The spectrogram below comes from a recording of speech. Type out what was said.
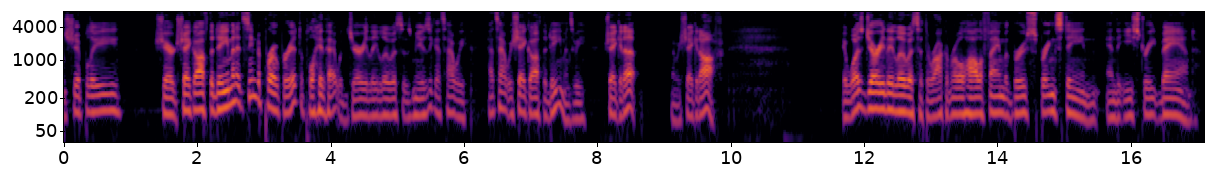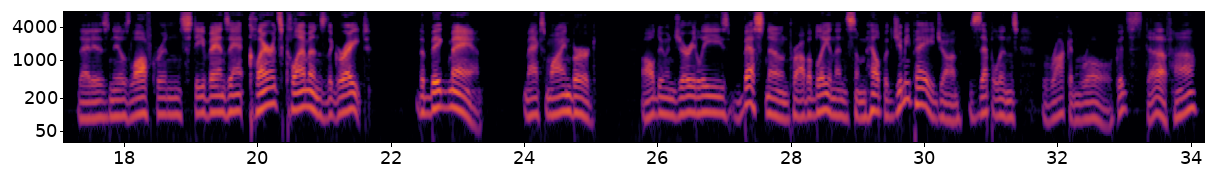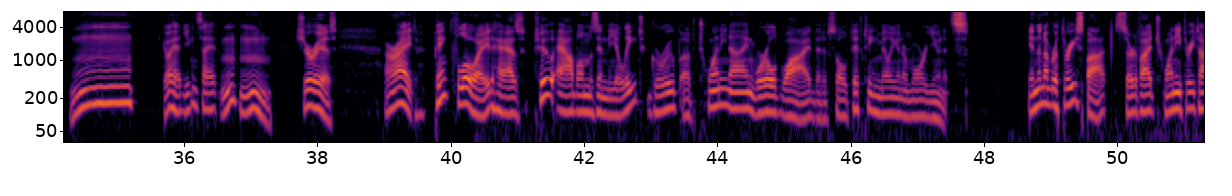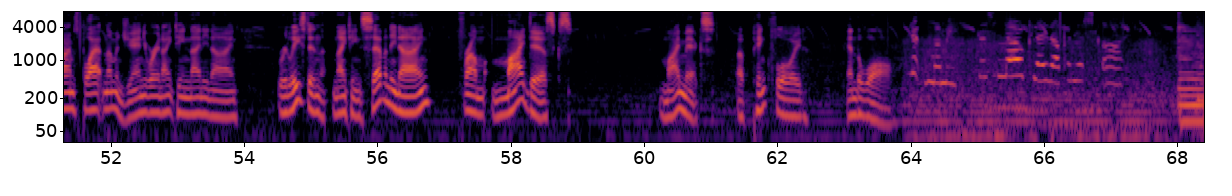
Shipley shared "Shake Off the Demon." It seemed appropriate to play that with Jerry Lee Lewis's music. That's how we that's how we shake off the demons. We shake it up and we shake it off. It was Jerry Lee Lewis at the Rock and Roll Hall of Fame with Bruce Springsteen and the E Street Band. That is Nils Lofgren, Steve Van Zandt, Clarence Clemons the great, the big man, Max Weinberg, all doing Jerry Lee's best known, probably, and then some help with Jimmy Page on Zeppelin's rock and roll. Good stuff, huh? Mmm. Go ahead, you can say it. Mm-hmm. Sure is. All right. Pink Floyd has two albums in the elite group of 29 worldwide that have sold 15 million or more units. In the number three spot, certified 23 times platinum in January 1999, released in 1979 from my discs, my mix of Pink Floyd and The Wall. Look, Mummy, there's no plane up in the sky.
